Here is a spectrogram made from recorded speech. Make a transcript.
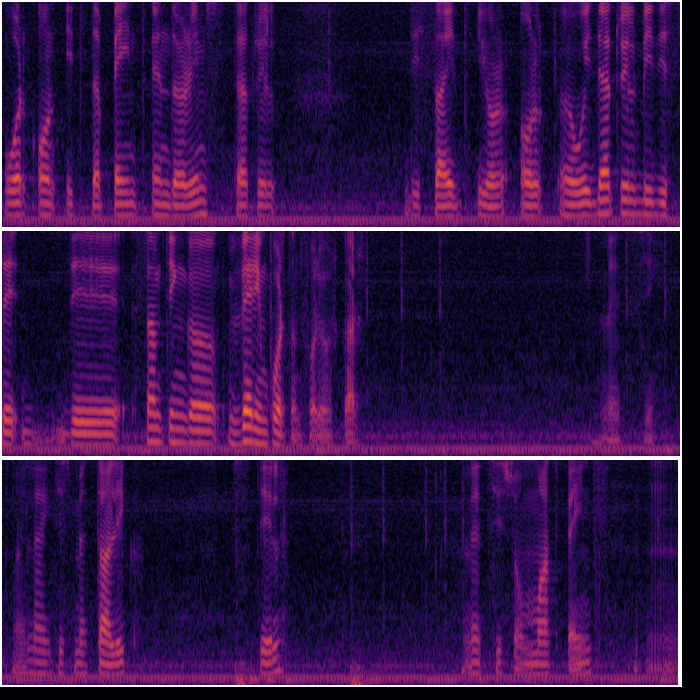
work on it's the paint and the rims that will decide your all uh, that will be the something uh, very important for your car. Let's see. I like this metallic still let's see some matte paints. Mm.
